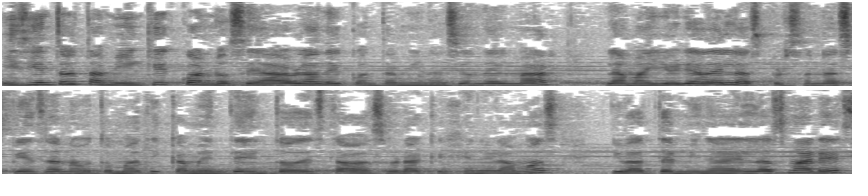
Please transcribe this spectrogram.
Y siento también que cuando se habla de contaminación del mar, la mayoría de las personas piensan automáticamente en toda esta basura que generamos y va a terminar en los mares,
